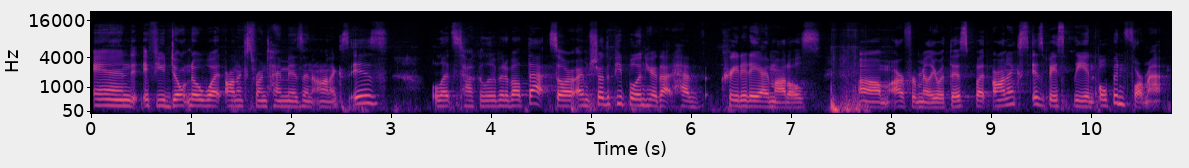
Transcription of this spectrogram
And if you don't know what ONNX Runtime is and ONNX is, let's talk a little bit about that. So I'm sure the people in here that have created AI models um, are familiar with this, but ONNX is basically an open format.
